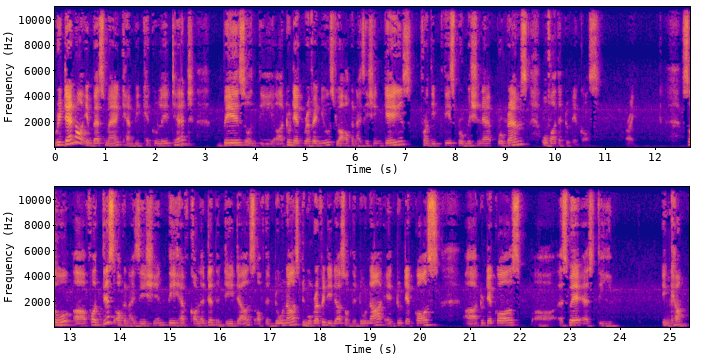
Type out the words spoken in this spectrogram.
Return on investment can be calculated based on the uh, total revenues your organization gains from the, these promotional programs over the total cost. Right. So uh, for this organization, they have collected the data of the donors, demographic data of the donor and total cost uh, to take costs uh, as well as the income,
